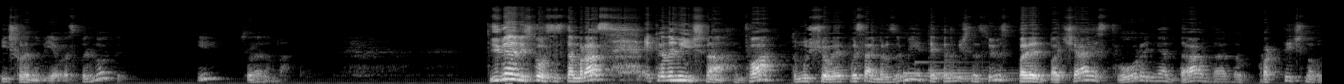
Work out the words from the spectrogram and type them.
і членом Євроспільноти, і членом НАТО. Єдина військова система раз, економічна два, тому що, як ви самі розумієте, економічний союз передбачає створення да, да, да, практично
